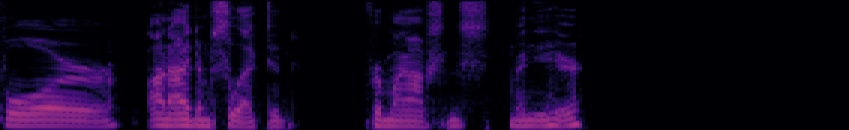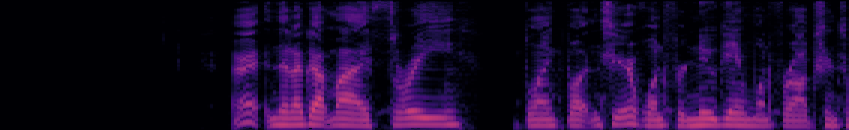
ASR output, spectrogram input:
for on item selected for my options menu here. All right, and then I've got my three blank buttons here, one for new game, one for options,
